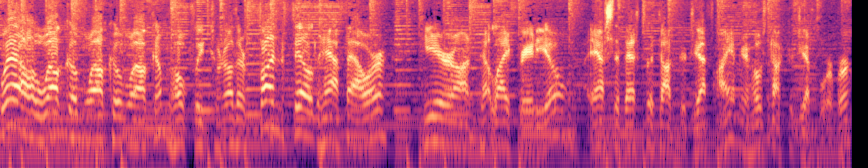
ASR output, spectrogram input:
Well, welcome, welcome, welcome. Hopefully, to another fun-filled half hour here on Pet Life Radio. Ask the Vets with Dr. Jeff. I am your host, Dr. Jeff Werber,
